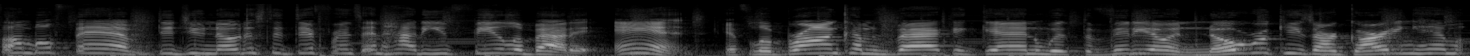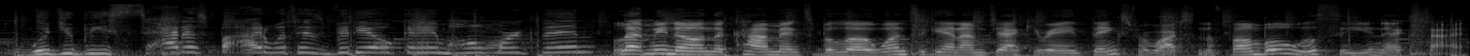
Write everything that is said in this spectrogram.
Fumble fam, did you notice the difference and how do you feel about it? And if LeBron comes back again with the video and no rookies are guarding him, would you be satisfied with his video game homework then? Let me know in the comments below. Once again, I'm Jackie Ray and thanks for watching The Fumble. We'll see you next time.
